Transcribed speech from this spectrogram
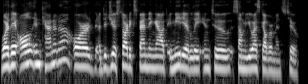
were they all in Canada, or did you start expanding out immediately into some U.S. governments too?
